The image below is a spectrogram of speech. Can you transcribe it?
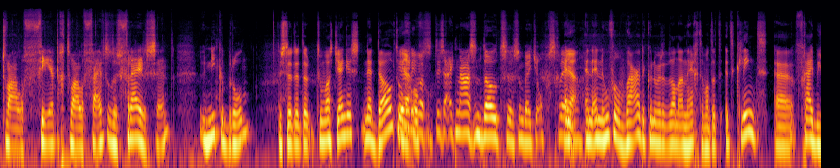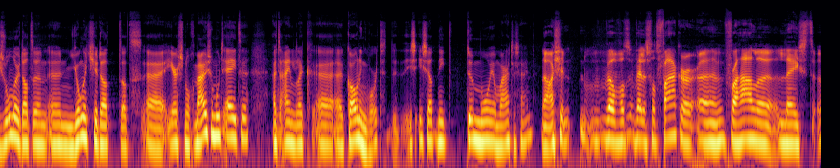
1240, 1250, dus vrij recent. Unieke bron. Dus de, de- de- toen was Genghis net dood? Of, Ja, die of- was, het is eigenlijk na zijn dood eh, zo'n beetje opgeschreven. Ja. En, en hoeveel waarde kunnen we er dan aan hechten? Want het, het klinkt eh, vrij bijzonder dat een, een jongetje dat, dat eh, eerst nog muizen moet eten, uiteindelijk koning wordt. Is, is dat niet te mooi om waar te zijn? Nou, als je wel, wat, wel eens wat vaker eh, verhalen leest eh,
